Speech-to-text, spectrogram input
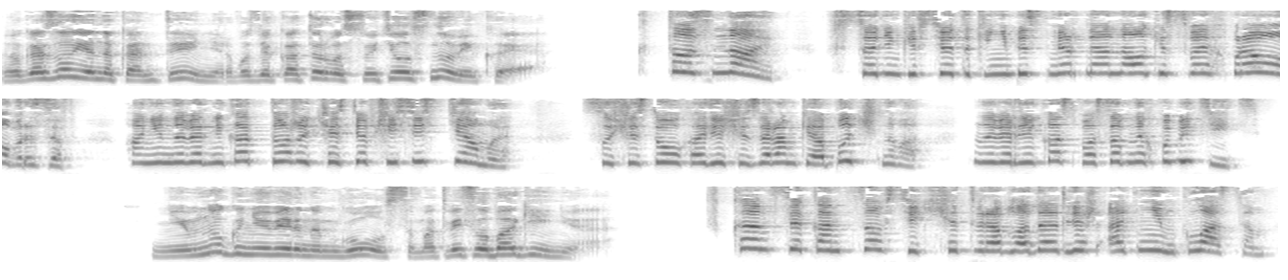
Указал я на контейнер, возле которого суетилась новенькая. Кто знает, всадники все-таки не бессмертные аналоги своих прообразов. Они наверняка тоже часть общей системы. Существо, уходящее за рамки обычного, наверняка способны их победить. Немного неуверенным голосом ответила богиня. В конце концов, все четверо обладают лишь одним классом,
